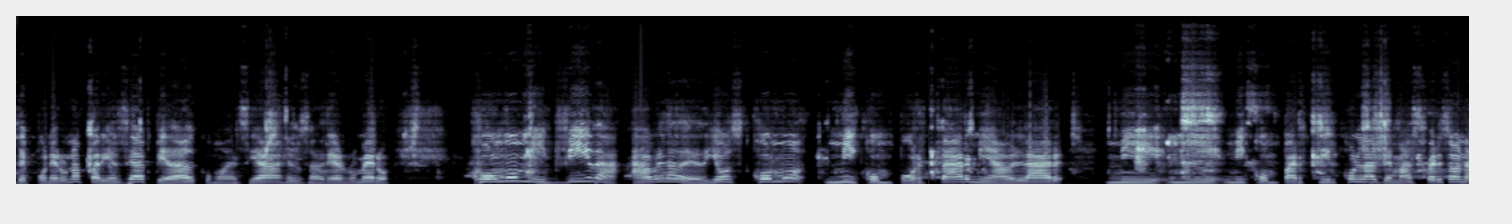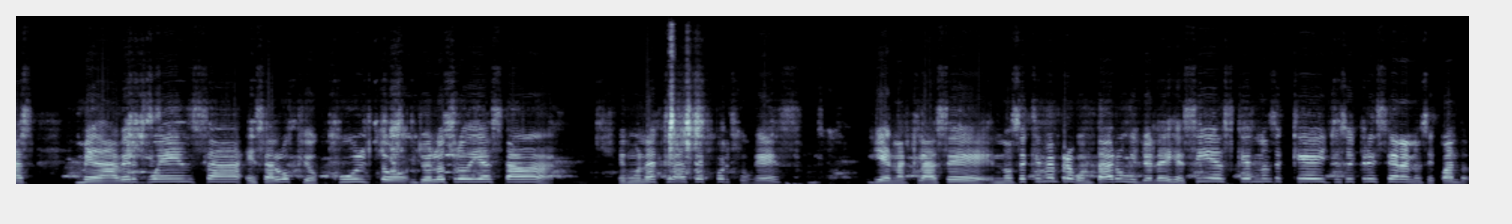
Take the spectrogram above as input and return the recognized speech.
de, poner una apariencia de piedad, como decía Jesús Adrián Romero. ¿Cómo mi vida habla de Dios? ¿Cómo mi comportar, mi hablar, mi, mi, mi compartir con las demás personas me da vergüenza, es algo que oculto. Yo el otro día estaba en una clase de portugués y en la clase, no sé qué me preguntaron y yo le dije, sí, es que no sé qué, yo soy cristiana, no sé cuándo.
